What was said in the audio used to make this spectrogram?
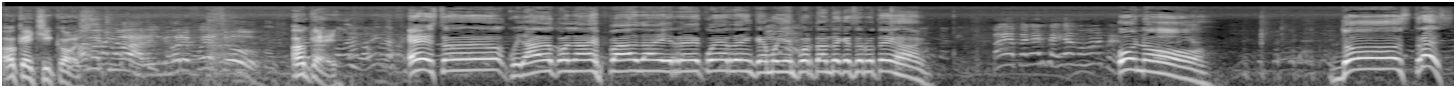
Ok, chicos. Vamos a chugar, el mejor esfuerzo. Ok. Esto, cuidado con la espalda y recuerden que es muy importante que se protejan. Vaya a pegarse allá mejor. Uno, dos, tres.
